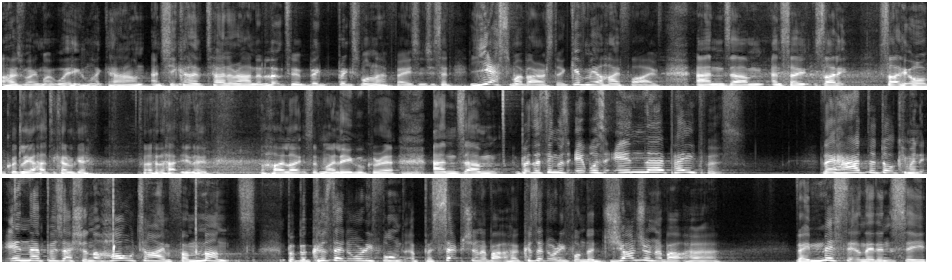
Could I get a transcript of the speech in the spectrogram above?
I was wearing my wig and my gown, and she kind of turned around and looked at me, big, big smile on her face, and she said, Yes, my barrister, give me a high five. And, um, and so, slightly, slightly awkwardly, I had to kind of go, that, you know, the highlights of my legal career. And, um, but the thing was, it was in their papers. They had the document in their possession the whole time for months. But because they'd already formed a perception about her, because they'd already formed a judgment about her, they missed it and they didn't see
